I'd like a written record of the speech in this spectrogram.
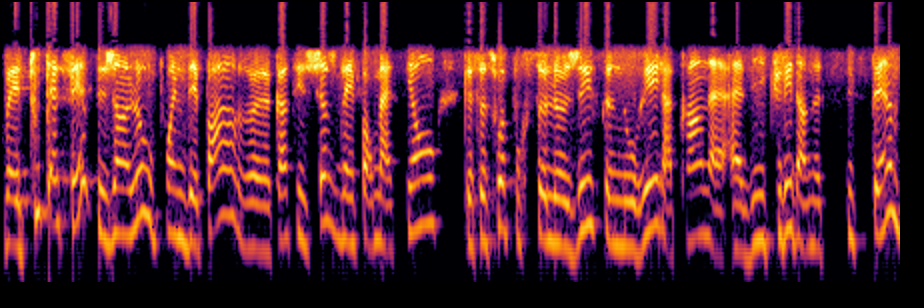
Ben, tout à fait. Ces gens-là, au point de départ, euh, quand ils cherchent de l'information, que ce soit pour se loger, se nourrir, apprendre à, véhiculer dans notre système,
